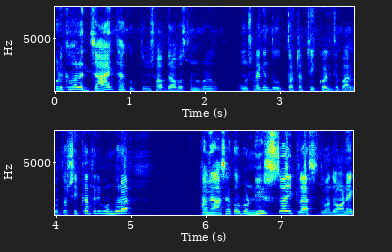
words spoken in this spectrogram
পরীক্ষা হলে যাই থাকুক, তুমি শব্দের অবস্থান করে অনুসারে কিন্তু উত্তরটা ঠিক করে দিতে পারবে। তো শিক্ষার্থী বন্ধুরা আমি আশা করব নিশ্চয়ই ক্লাসটি তোমাদের অনেক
